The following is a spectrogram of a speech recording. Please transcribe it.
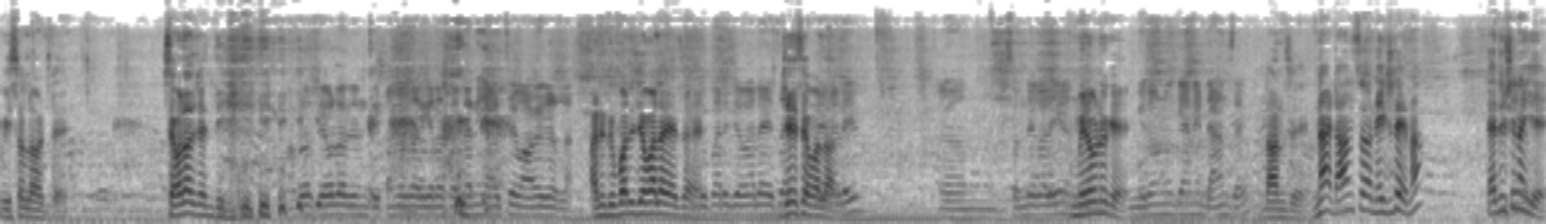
विसरला वाटतंय. सेवालाल जयंती. आपलं शेवला जयंती. पंधरा तारखेला सगळ्यांनी यायचं वावेघरला. आणि दुपारी जेवायला यायचं आहे दुपारी जेवायला यायचं जय सेवालाल. संध्याकाळी, मिरवणूक आहे. मिरवणूक आहे आणि डान्स आहे. डान्स आहे. नाही डान्स नेक्स्ट डे ना? त्या दिवशी नाही आहे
